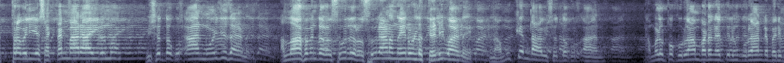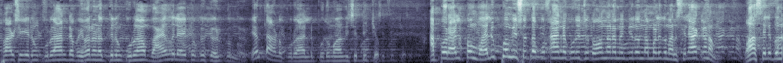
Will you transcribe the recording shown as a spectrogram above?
എത്ര വലിയ ശക്തന്മാരായിരുന്നു. വിശുദ്ധ ഖുർആൻ മോജിതാണ് അള്ളാഹുവിന്റെ റസൂൽ റസൂലാണെന്നതിനുള്ള തെളിവാണ്. നമുക്കെന്താ വിശുദ്ധ ഖുർആൻ? നമ്മളിപ്പോ ഖുർആൻ പഠനത്തിലും ഖുർആന്റെ പരിഭാഷയിലും ഖുർആന്റെ വിവരണത്തിലും ഖുർആൻ വയലിലായിട്ടൊക്കെ കേൾക്കുന്നു. എന്താണ് ഖുർആനിൽ പുതുമാന്ന് ചിന്തിക്കും അപ്പോൾ അല്പം വലുപ്പം വിശുദ്ധ ഖുർആനെ കുറിച്ച് തോന്നണമെങ്കിലും നമ്മൾ ഇത് മനസ്സിലാക്കണം വാസലിബുൻ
